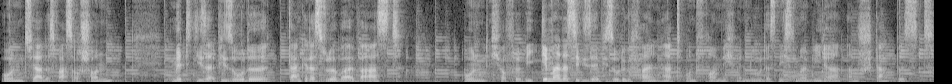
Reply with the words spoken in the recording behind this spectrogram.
Und ja, das war es auch schon mit dieser Episode. Danke, dass du dabei warst. Und ich hoffe wie immer, dass dir diese Episode gefallen hat und freue mich, wenn du das nächste Mal wieder am Start bist.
